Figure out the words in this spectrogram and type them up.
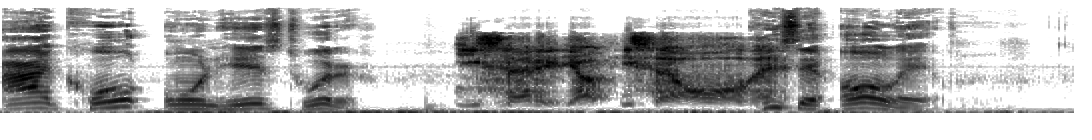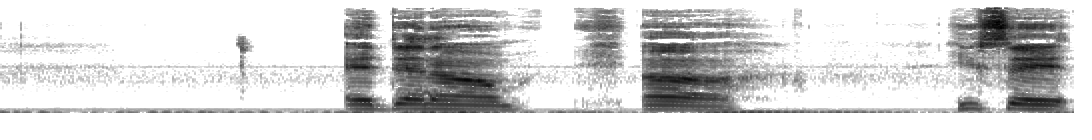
I quote on his Twitter. He said it. Yup, he said all that. He said all that. And then um uh he said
